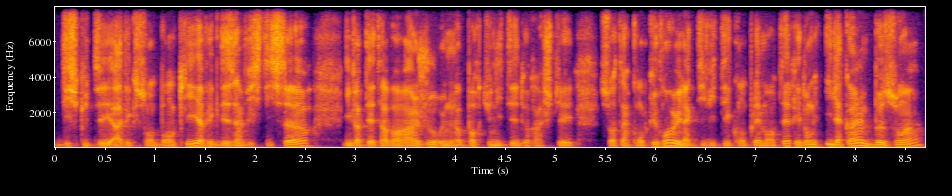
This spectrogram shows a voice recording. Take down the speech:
discuter avec son banquier, avec des investisseurs. Il va peut-être avoir un jour une opportunité de racheter soit un concurrent, une activité complémentaire. Et donc, il a quand même besoin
